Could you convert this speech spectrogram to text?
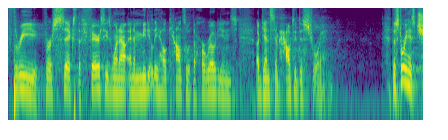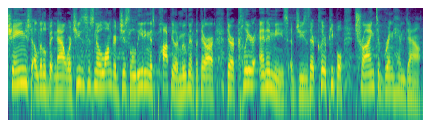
3, verse 6, the Pharisees went out and immediately held counsel with the Herodians against him, how to destroy him. The story has changed a little bit now where Jesus is no longer just leading this popular movement, but there are, there are clear enemies of Jesus. There are clear people trying to bring him down.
